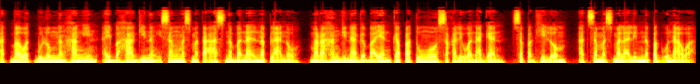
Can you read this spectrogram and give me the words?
at bawat bulong ng hangin ay bahagi ng isang mas mataas na banal na plano, marahang ginagabayan ka patungo sa kaliwanagan, sa paghilom, at sa mas malalim na pag-unawa.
